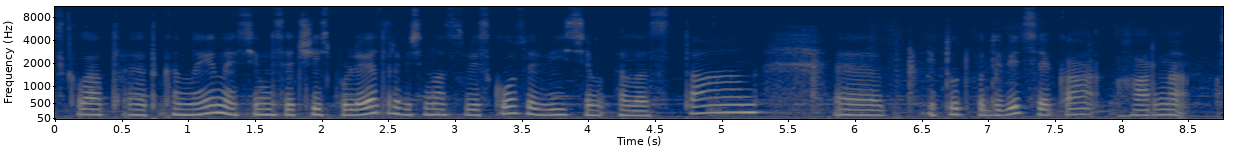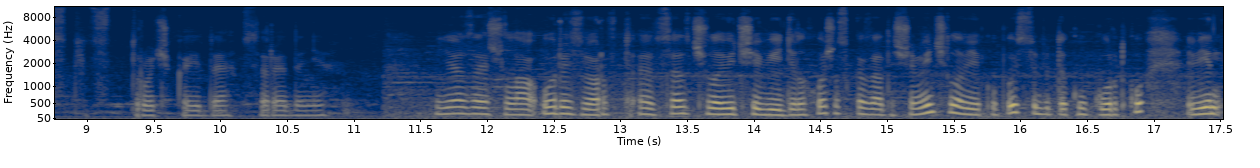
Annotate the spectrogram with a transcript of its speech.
Склад е, тканини 76 поліестер, 18 віскози, 8 еластан. Е, І тут подивіться, яка гарна строчка йде всередині. Я зайшла у Reserved, е, це чоловічий відділ. Хочу сказати, що мій чоловік купив собі таку куртку. Він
